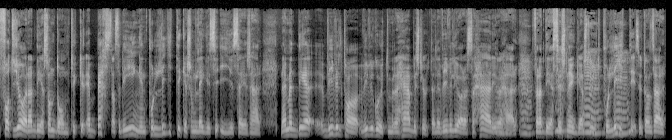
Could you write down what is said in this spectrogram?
fått göra det som de tycker är bäst. Alltså det är ingen politiker som lägger sig i och säger så här. Nej men det, vi vill ta, vi vill gå ut med det här beslutet eller vi vill göra så här i det här för att det ser snyggast ut politiskt. Utan så här,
